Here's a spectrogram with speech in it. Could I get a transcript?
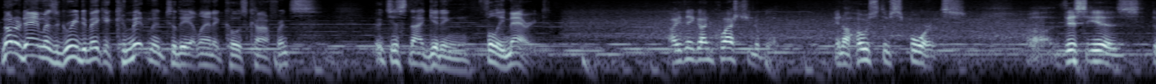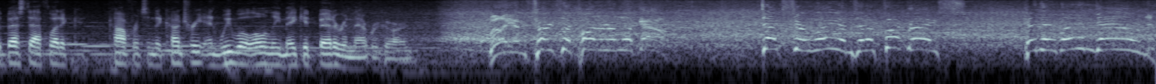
Notre Dame has agreed to make a commitment to the Atlantic Coast Conference. They're just not getting fully married. I think unquestionably, in a host of sports, uh, this is the best athletic conference in the country, and we will only make it better in that regard. Williams turns the corner and look out. Dexter Williams in a foot race. Can they run him down?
